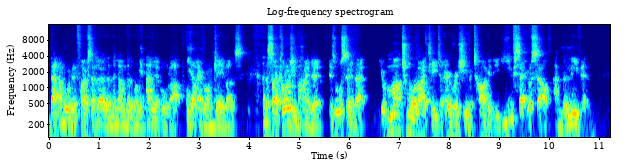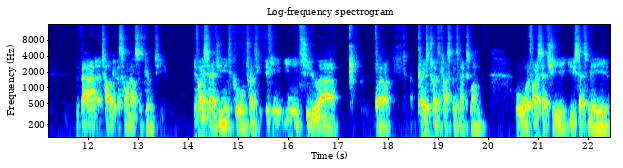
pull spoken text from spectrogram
that number would have been five percent lower than the number when we added it all up, or Yeah. what everyone gave us. And the psychology behind it is also that you're much more likely to overachieve a target that you've set yourself and believe in than a target that someone else has given to you. If I said you need to call 20, if you, you need to, uh, whatever, close 20 customers next month, or if I said to you, you said to me,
